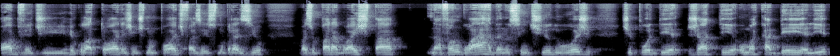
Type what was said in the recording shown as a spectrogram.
óbvia de regulatória, a gente não pode fazer isso no Brasil, mas o Paraguai está na vanguarda no sentido hoje de poder já ter uma cadeia ali,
